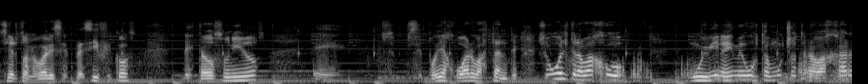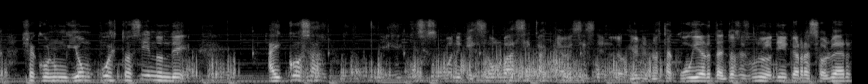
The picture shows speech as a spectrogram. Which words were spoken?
ciertos lugares específicos de Estados Unidos, eh, se podía jugar bastante. Yo igual trabajo muy bien. A mí me gusta mucho trabajar ya con un guion puesto así, en donde hay cosas que se supone que son básicas, que a veces en los guiones no está cubierta, entonces uno lo tiene que resolver,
